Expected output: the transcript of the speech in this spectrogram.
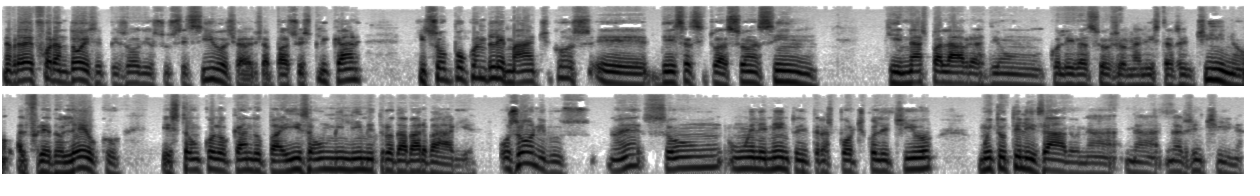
Na verdade, foram dois episódios sucessivos, já, já passo a explicar, que são um pouco emblemáticos eh, dessa situação assim que, nas palavras de um colega seu jornalista argentino, Alfredo Leuco, estão colocando o país a um milímetro da barbárie. Os ônibus é, são um elemento de transporte coletivo muito utilizado na, na, na, Argentina.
